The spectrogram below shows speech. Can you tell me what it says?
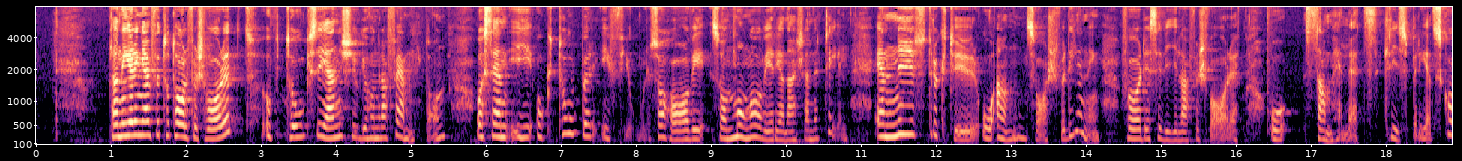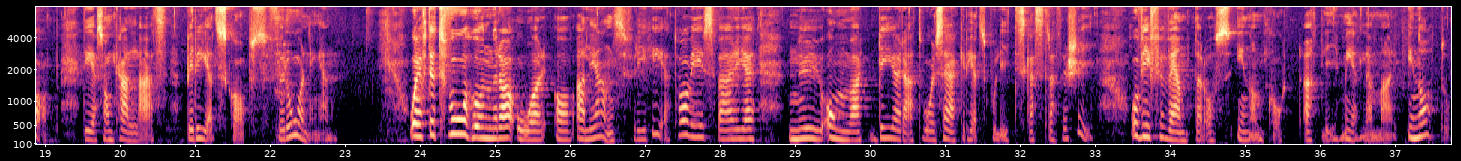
Planeringen för totalförsvaret upptogs igen 2015 och sen i oktober i fjol så har vi, som många av er redan känner till, en ny struktur och ansvarsfördelning för det civila försvaret och samhällets krisberedskap. Det som kallas beredskapsförordningen. Och efter 200 år av alliansfrihet har vi i Sverige nu omvärderat vår säkerhetspolitiska strategi och vi förväntar oss inom kort att bli medlemmar i Nato.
